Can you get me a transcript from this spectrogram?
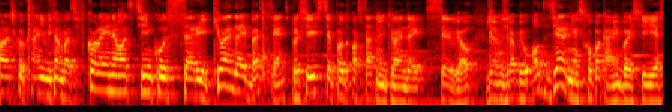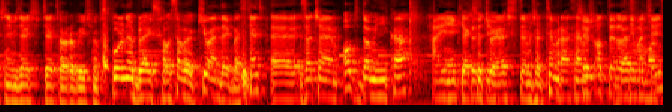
Kochani, witam was w kolejnym odcinku z serii Q&A bez cięć. Prosiliście pod ostatnim Q&A z Sylwią, żebym zrobił oddzielnie z chłopakami, bo jeśli jeszcze nie widzieliście, to robiliśmy wspólny Blaze House'owy Q&A bez cięć. E, zacząłem od Dominika. Dominik, jak się wszystkim. czujesz z tym, że tym razem Czy już od teraz bez nie ma cięć,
